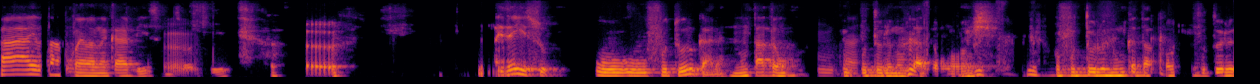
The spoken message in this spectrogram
Ah, eu tava com ela na cabeça, quê. Mas é isso. O, o futuro, cara, não tá tão. O tá. futuro não tá tão longe. O futuro nunca tá longe. O futuro.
